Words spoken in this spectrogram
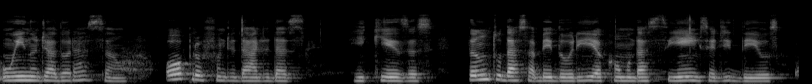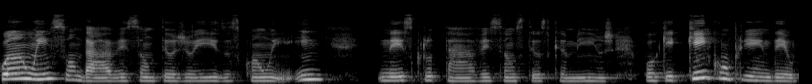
um hino de adoração. Ó oh, profundidade das riquezas, tanto da sabedoria como da ciência de Deus, quão insondáveis são teus juízos, quão in, inescrutáveis são os teus caminhos, porque quem compreendeu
